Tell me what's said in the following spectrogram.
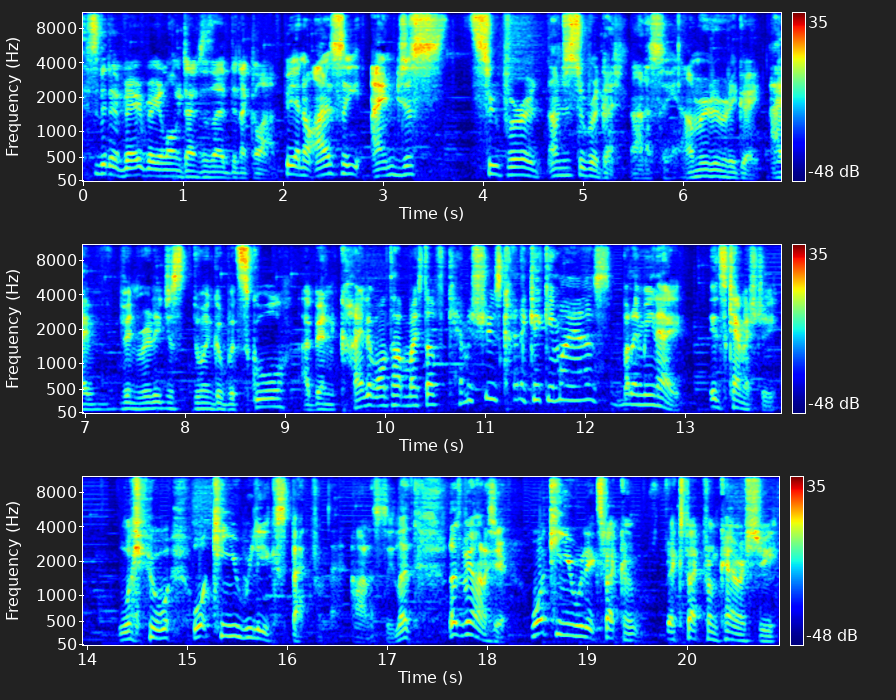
it's been a very very long time since I've done a collab. But yeah, no, honestly, I'm just super. I'm just super good. Honestly, I'm really really great. I've been really just doing good with school. I've been kind of on top of my stuff. Chemistry is kind of kicking my ass, but I mean, hey, it's chemistry. What, what can you really expect from that? Honestly, let let's be honest here. What can you really expect from, expect from chemistry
